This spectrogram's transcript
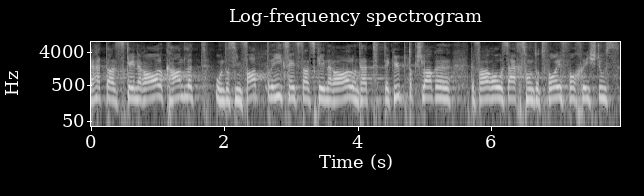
Er hat als General gehandelt, unter seinem Vater eingesetzt als General und hat den Ägypter geschlagen, den Pharao 605 vor Christus.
